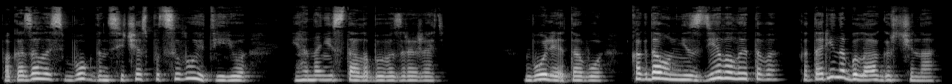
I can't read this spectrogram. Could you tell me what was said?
Показалось, Богдан сейчас поцелует ее, и она не стала бы возражать. Более того, когда он не сделал этого, Катарина была огорчена.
